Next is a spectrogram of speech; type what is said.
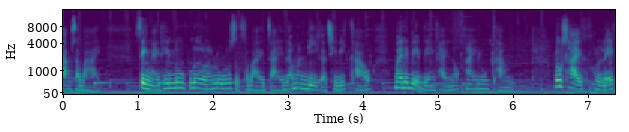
ตามสบาย สิ่งไหนที่ลูกเลือกแล้วลูกรู้สึกสบายใจ แล้วมันดีกับชีวิตเขาไม่ได้เบียดเบียนใครนกให้ลูกทำลูกชายคนเล็ก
